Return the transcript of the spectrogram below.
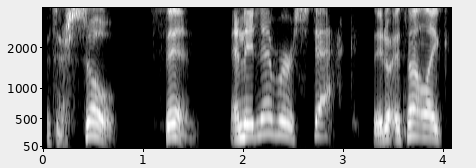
but they're so thin and they never stack. They don't. It's not like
